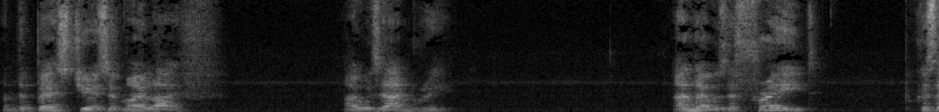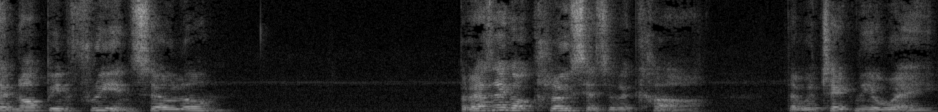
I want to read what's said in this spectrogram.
and the best years of my life. I was angry. And I was afraid because I'd not been free in so long. But as I got closer to the car that would take me away,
